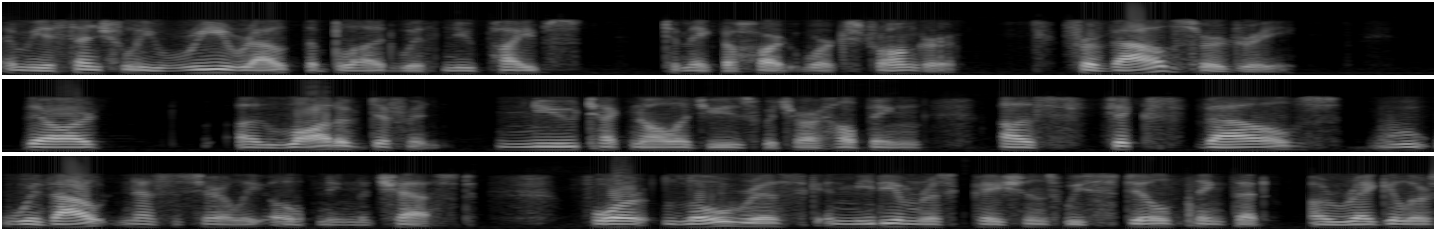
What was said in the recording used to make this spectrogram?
and we essentially reroute the blood with new pipes to make the heart work stronger. For valve surgery, there are a lot of different new technologies which are helping us fix valves w- without necessarily opening the chest. For low risk and medium risk patients, we still think that a regular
